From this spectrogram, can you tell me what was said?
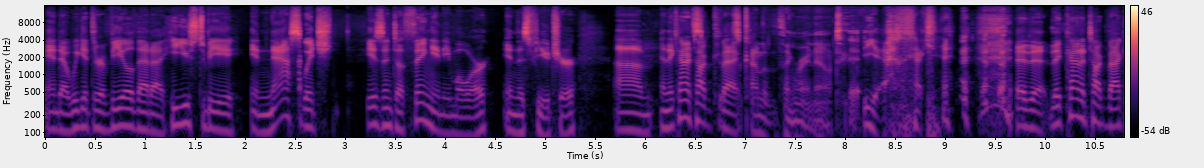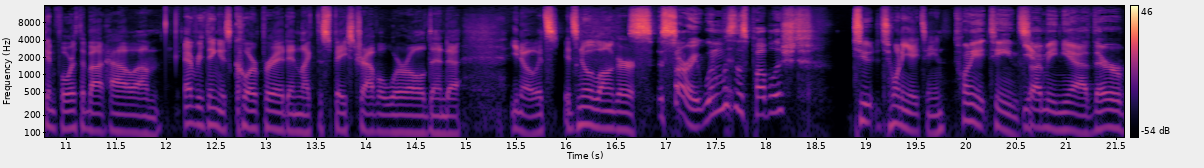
And uh, we get to reveal that uh, he used to be in NASA, which isn't a thing anymore in this future. Um, and they kind of talk back. It's kind of the thing right now too. Yeah, and, uh, they kind of talk back and forth about how um, everything is corporate in like the space travel world, and uh, you know it's it's no longer S- Sorry, when was this published? to 2018. 2018. So Yeah. I mean, yeah, they're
